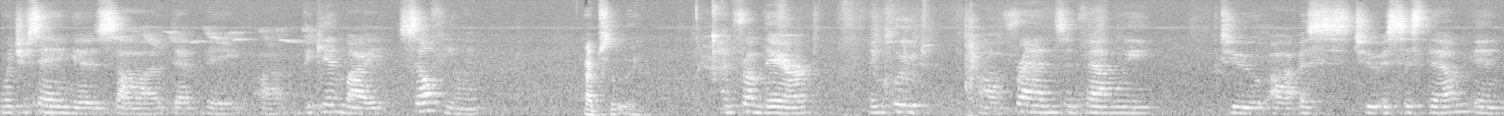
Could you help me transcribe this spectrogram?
what you're saying is uh, that they uh, begin by self-healing Absolutely. and from there include uh, friends and family to, uh, to assist them in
